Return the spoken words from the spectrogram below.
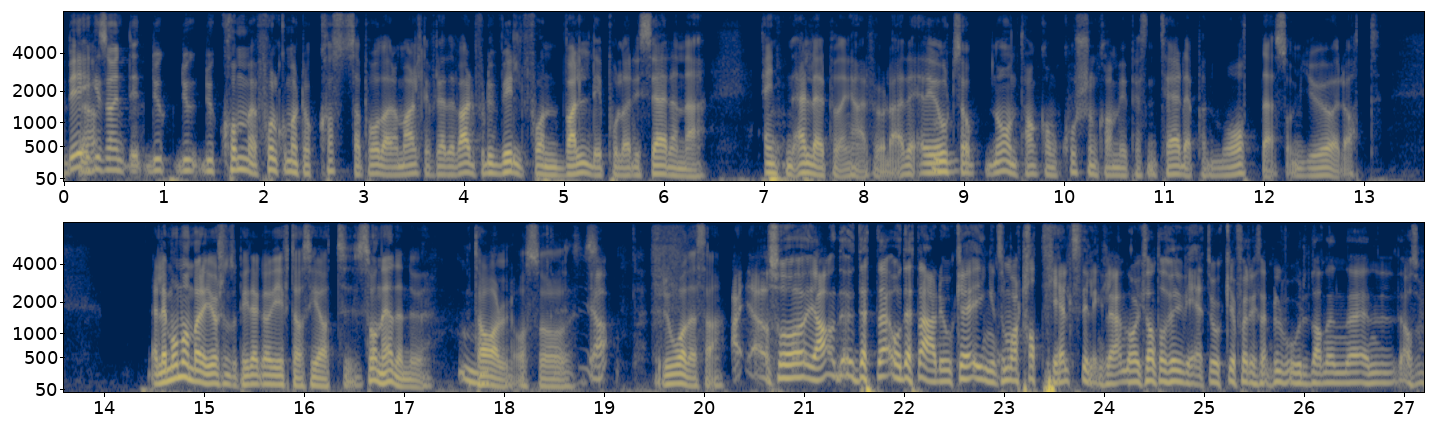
ikke sant? Du, du, du kommer, folk kommer til å kaste seg på der og melde til fred verd, for du vil få en veldig polariserende enten-eller på denne, føler jeg. Det er gjort seg opp noen tanker om hvordan kan vi presentere det på en måte som gjør at Eller må man bare gjøre sånn som piggdekkavgifta og si at sånn er det nå? Mm. Tall, og så ja. Roa det seg? Altså, ja, dette, og dette er det jo ikke ingen som har tatt helt stilling til ennå. Altså, vi vet jo ikke f.eks. Hvordan, en, en, altså,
